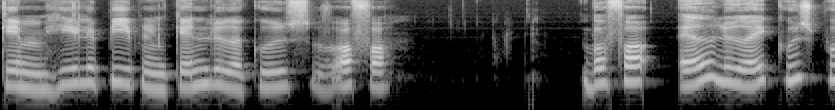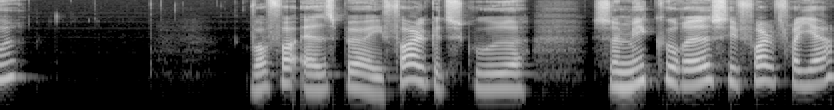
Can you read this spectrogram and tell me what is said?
Gennem hele Bibelen genlyder Guds hvorfor. Hvorfor adlyder ikke Guds bud? Hvorfor adspørger I folkets guder, som ikke kunne redde sit folk fra jer?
